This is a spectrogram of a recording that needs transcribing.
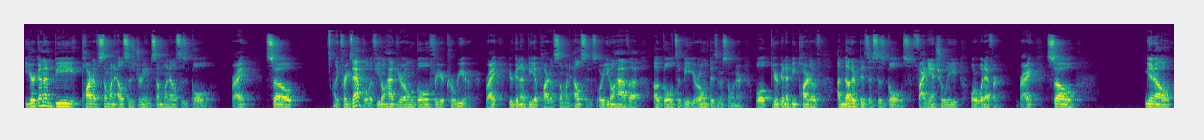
you're going to be part of someone else's dream, someone else's goal, right? So like for example, if you don't have your own goal for your career, right? You're going to be a part of someone else's, or you don't have a, a goal to be your own business owner. Well, you're going to be part of another business's goals financially or whatever, right? So, you know,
